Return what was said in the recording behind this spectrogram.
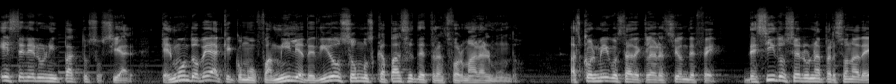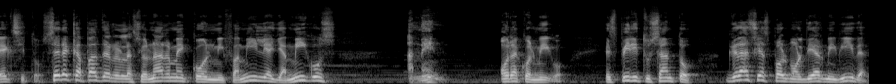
es tener un impacto social. Que el mundo vea que como familia de Dios somos capaces de transformar al mundo. Haz conmigo esta declaración de fe. Decido ser una persona de éxito. Seré capaz de relacionarme con mi familia y amigos. Amén. Ora conmigo. Espíritu Santo, gracias por moldear mi vida.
